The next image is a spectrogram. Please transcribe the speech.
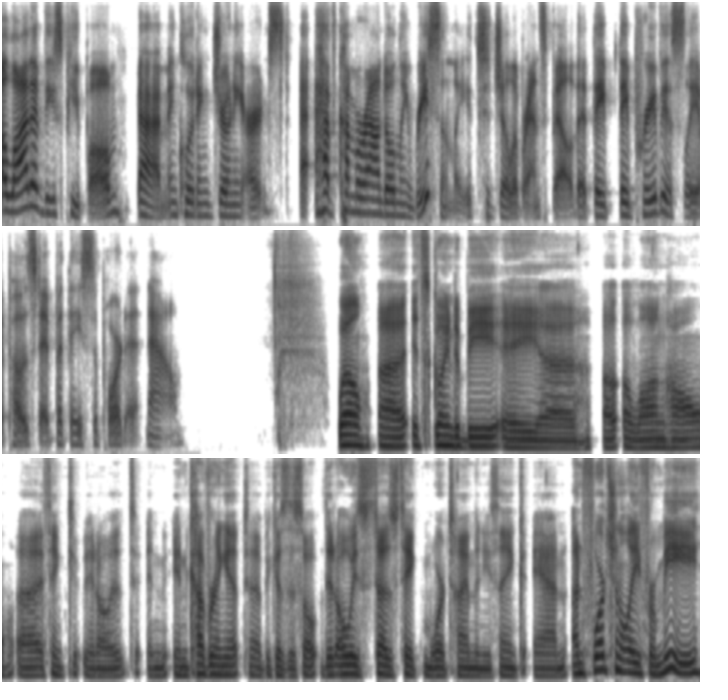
a lot of these people, um, including Joni Ernst, have come around only recently to Gillibrand's bill. That they they previously opposed it, but they support it now. Well, uh, it's going to be a uh, a, a, long haul. Uh, I think you know in in covering it uh, because this it always does take more time than you think. And unfortunately for me,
